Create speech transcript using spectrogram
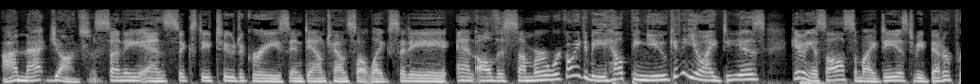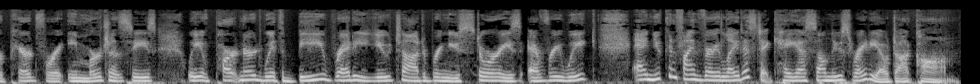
I'm Matt Johnson. Sunny and 62 degrees in downtown Salt Lake City. And all this summer, we're going to be helping you, giving you ideas, giving us all some ideas to be better prepared for emergencies. We have partnered with Be Ready Utah to bring you stories every week. And you can find the very latest at kslnewsradio.com.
